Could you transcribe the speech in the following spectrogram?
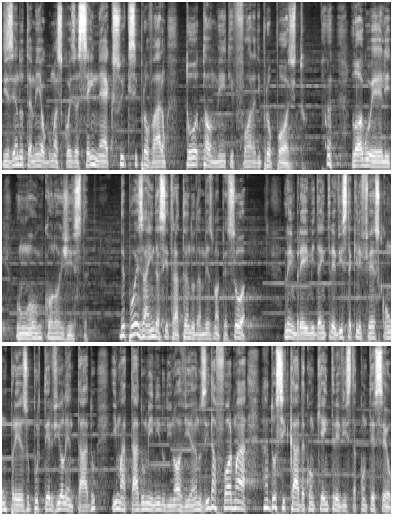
dizendo também algumas coisas sem nexo e que se provaram totalmente fora de propósito. logo ele, um oncologista. Depois, ainda se tratando da mesma pessoa, Lembrei-me da entrevista que ele fez com um preso por ter violentado e matado um menino de nove anos e da forma adocicada com que a entrevista aconteceu.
